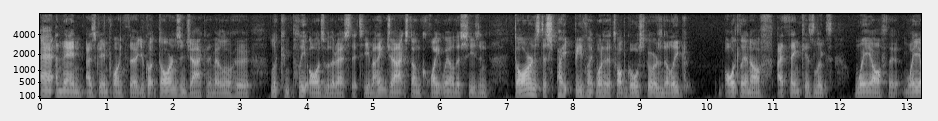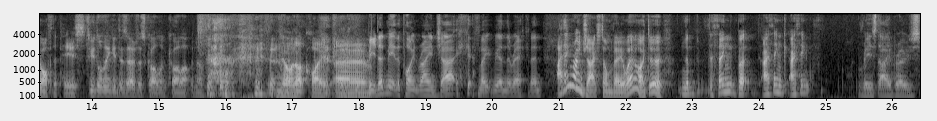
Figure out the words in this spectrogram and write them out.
Uh, and then, as Graham pointed out, you've got Dorrans and Jack in the middle who look complete odds with the rest of the team. I think Jack's done quite well this season. Dorrans, despite being like one of the top goal scorers in the league, oddly enough, I think has looked way off the way off the pace. So you don't think he deserves a Scotland call up enough? no, not quite. Um, but you did make the point Ryan Jack might be in the reckoning. I think Ryan Jack's done very well. I do. The, the thing, but I think I think raised eyebrows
